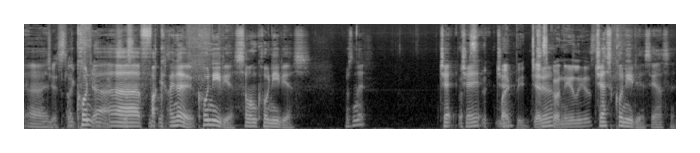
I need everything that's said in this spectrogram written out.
Uh, just like Corn- uh, fuck, I know. Cornelius. Someone Cornelius. Wasn't it? Je- Je- it Je- might be Jess Je- Cornelius. Jess Cornelius, yeah, that's it.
